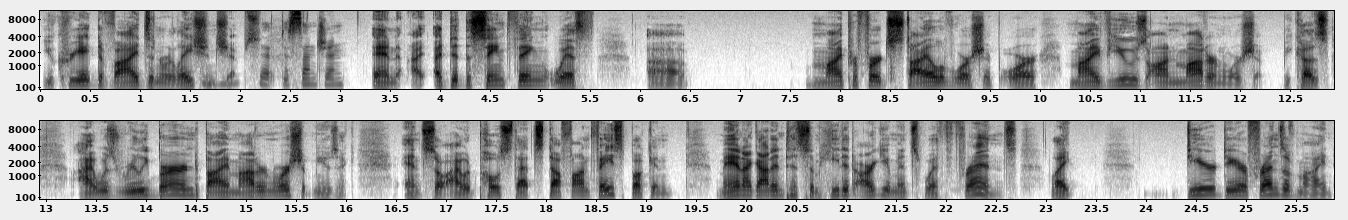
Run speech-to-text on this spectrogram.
you create divides in relationships. That dissension. And I, I did the same thing with uh, my preferred style of worship or my views on modern worship because I was really burned by modern worship music. And so I would post that stuff on Facebook, and man, I got into some heated arguments with friends, like dear, dear friends of mine.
